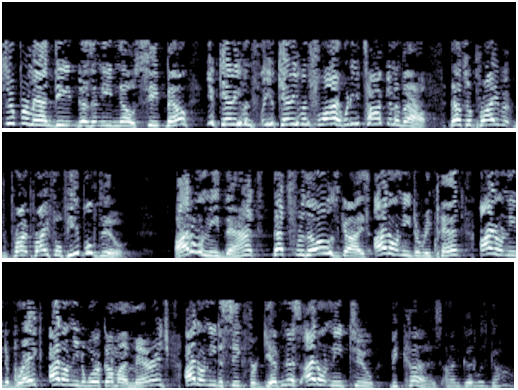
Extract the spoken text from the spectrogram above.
Superman de- doesn't need no seatbelt. You can't even you can't even fly. What are you talking about? That's what private, prideful people do. I don't need that. That's for those guys. I don't need to repent. I don't need to break. I don't need to work on my marriage. I don't need to seek forgiveness. I don't need to because I'm good with God.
